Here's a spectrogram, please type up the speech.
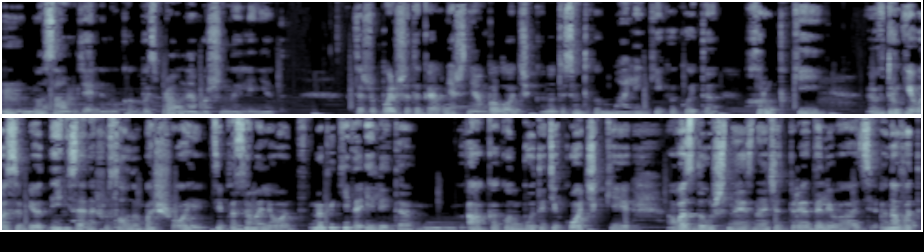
на самом деле, ну, как бы исправная машина или нет. Это же больше такая внешняя оболочка. Ну, то есть он такой маленький какой-то, хрупкий, вдруг его собьет, я не знаю, знаешь, условно большой, типа самолет, ну какие-то, или там, а как он будет эти кочки воздушные, значит, преодолевать. Ну вот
